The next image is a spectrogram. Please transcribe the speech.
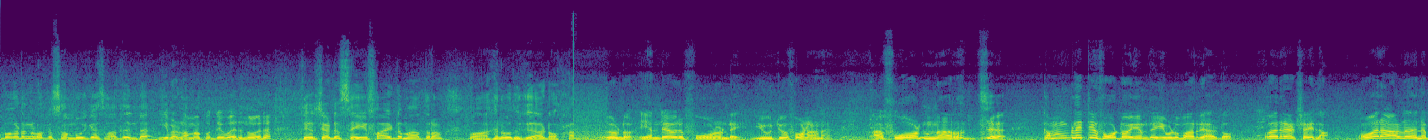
അപകടങ്ങളൊക്കെ സംഭവിക്കാൻ സാധ്യതയുണ്ട്. ഈ വെള്ളമാക്കുത്തി വരുന്നവർ തീർച്ചയായിട്ടും സേഫായിട്ട് മാത്രം വാഹനം ഒതുക്കുക കേട്ടോ. ഇതുണ്ടോ? എന്റെ ഒരു ഫോണുണ്ടേ യൂട്യൂബ് ഫോണാണ്. ആ ഫോൺ നിറച്ച് കംപ്ലീറ്റ് ഫോട്ടോയും ദൈവം ഇവിടുമാരുടെ കേട്ടോ ഒരു രക്ഷയില്ല. ഒരാൾ തന്നെ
